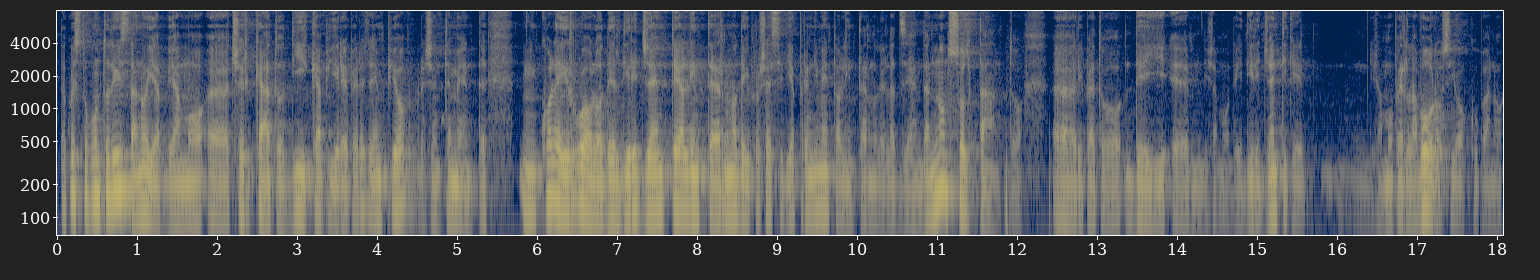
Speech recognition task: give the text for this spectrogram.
Da questo punto di vista noi abbiamo eh, cercato di capire per esempio recentemente mh, qual è il ruolo del dirigente all'interno dei processi di apprendimento all'interno dell'azienda, non soltanto, eh, ripeto, dei, diciamo, dei dirigenti che diciamo, per lavoro si occupano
